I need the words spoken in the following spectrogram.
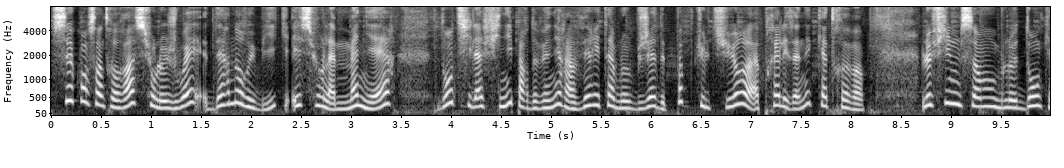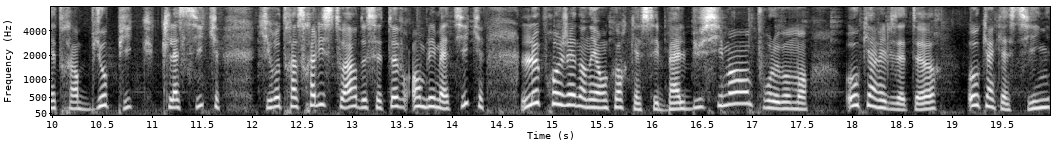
se concentrera sur le jouet d'Erno Rubik et sur la manière dont il a fini par devenir un véritable objet de pop culture après les années 80. Le film semble donc être un biopic classique qui retracera l'histoire de cette œuvre emblématique. Le projet n'en est encore qu'à ses balbutiements. Pour le moment, aucun réalisateur, aucun casting,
